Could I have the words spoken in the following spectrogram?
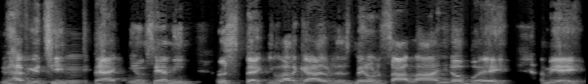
you know, having your team back. You know what I'm saying? I mean, respect. You know, a lot of guys have just been on the sideline, you know, but hey, I mean, hey,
